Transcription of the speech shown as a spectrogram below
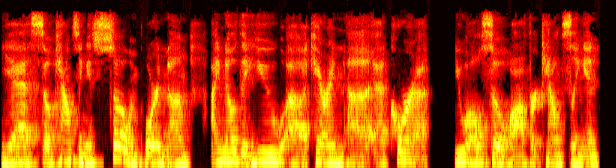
Yes, so counseling is so important. Um, I know that you, uh, Karen, uh, at Cora, you also offer counseling, and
